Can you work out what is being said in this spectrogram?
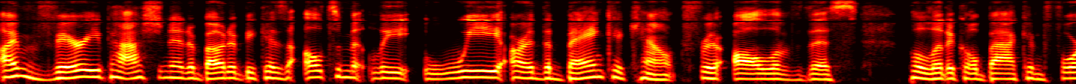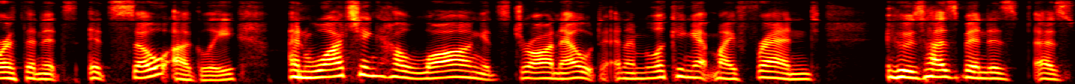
I'm very passionate about it because ultimately we are the bank account for all of this political back and forth and it's it's so ugly and watching how long it's drawn out and i'm looking at my friend whose husband is, as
